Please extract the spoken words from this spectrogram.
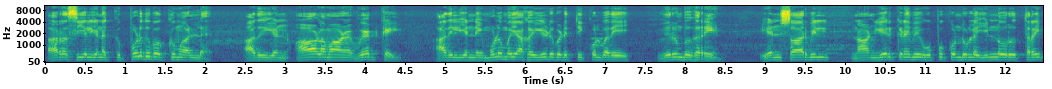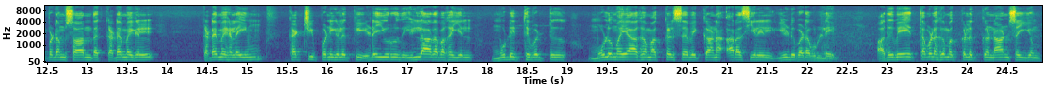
அரசியல் எனக்கு பொழுதுபோக்கும் அல்ல. அது என் ஆழமான வேட்கை. அதில் என்னை முழுமையாக ஈடுபடுத்திக் கொள்வதே விரும்புகிறேன். என் சார்பில் நான் ஏற்கனவே ஒப்புக்கொண்டுள்ள இன்னொரு திரைப்படம் சார்ந்த கடமைகள் கடமைகளையும் கட்சி பணிகளுக்கு இடையூறு இல்லாத வகையில் முடித்துவிட்டு முழுமையாக மக்கள் சேவைக்கான அரசியலில் ஈடுபட உள்ளேன். அதுவே தமிழக மக்களுக்கு நான் செய்யும்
